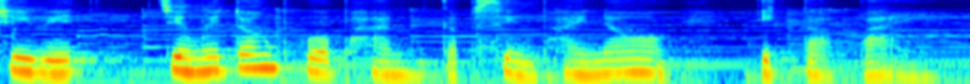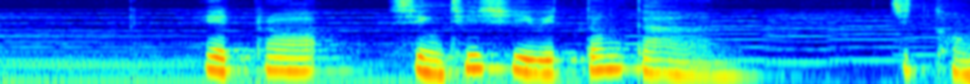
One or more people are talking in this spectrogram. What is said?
ชีวิตจึงไม่ต้องพัวพันกับสิ่งภายนอกอีกต่อไป เหตุเพราะสิ่งที่ชีวิตต้องการ จิตของ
